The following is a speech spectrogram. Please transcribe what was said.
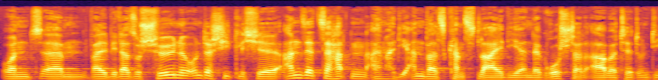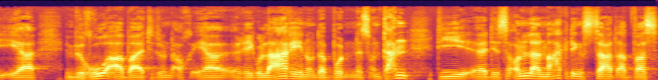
und ähm, weil wir da so schöne unterschiedliche Ansätze hatten, einmal die Anwaltskanzlei, die ja in der Großstadt arbeitet und die eher im Büro arbeitet und auch eher Regularien unterbunden ist und dann die äh, dieses Online-Marketing-Startup, was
